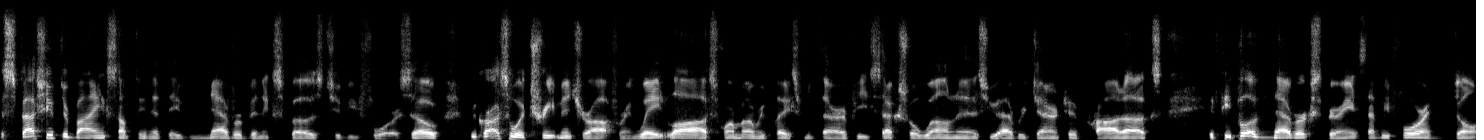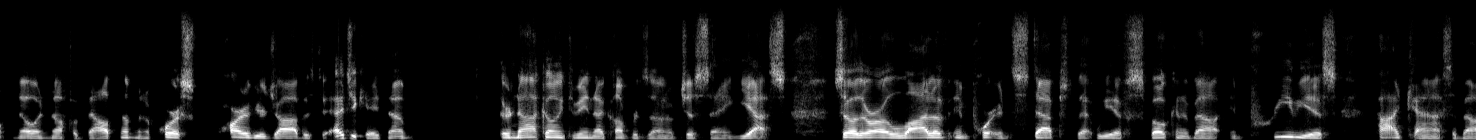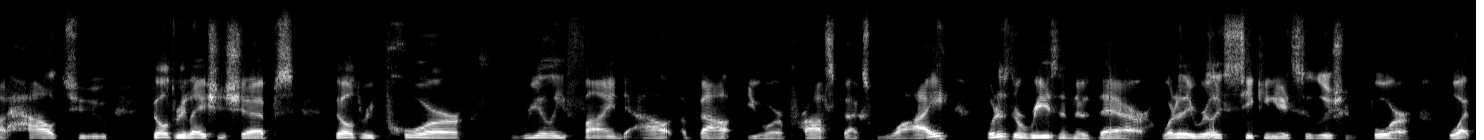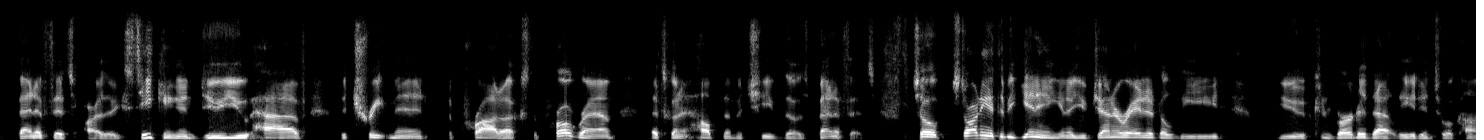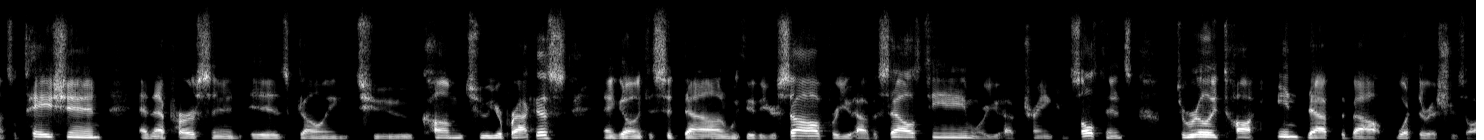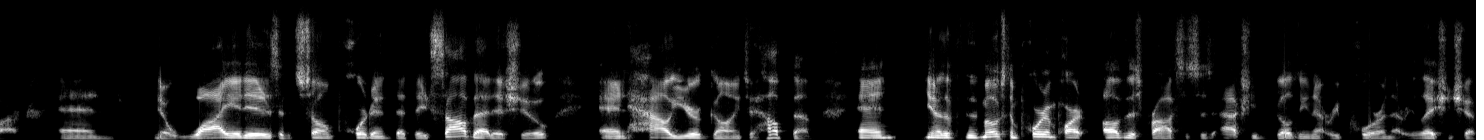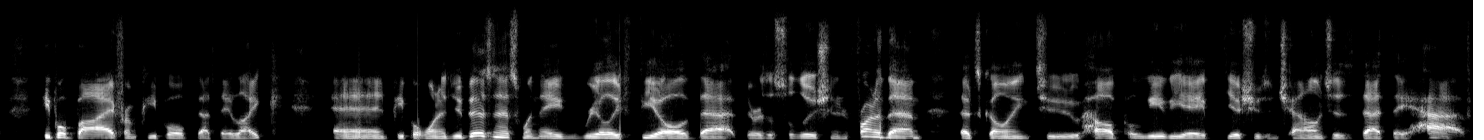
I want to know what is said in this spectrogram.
especially if they're buying something that they've never been exposed to before. So, regardless of what treatment you're offering weight loss, hormone replacement therapy, sexual wellness, you have regenerative products. If people have never experienced them before and don't know enough about them, and of course, part of your job is to educate them, they're not going to be in that comfort zone of just saying yes. So, there are a lot of important steps that we have spoken about in previous podcasts about how to build relationships, build rapport, really find out about your prospects. Why? What is the reason they're there? What are they really seeking a solution for? What benefits are they seeking? And do you have the treatment, the products, the program that's going to help them achieve those benefits? So, starting at the beginning, you know, you've generated a lead, you've converted that lead into a consultation and that person is going to come to your practice and going to sit down with either yourself or you have a sales team or you have trained consultants to really talk in depth about what their issues are and you know why it is that it's so important that they solve that issue and how you're going to help them. And you know the, the most important part of this process is actually building that rapport and that relationship. People buy from people that they like and people want to do business when they really feel that there is a solution in front of them that's going to help alleviate the issues and challenges that they have.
